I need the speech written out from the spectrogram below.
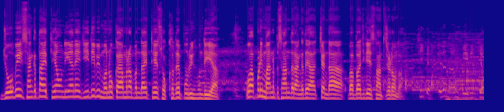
ਜੋ ਵੀ ਸੰਗਤਾਂ ਇੱਥੇ ਆਉਂਦੀਆਂ ਨੇ ਜਿਹਦੀ ਵੀ ਮਨੋਕਾਮਨਾ ਬੰਦਾ ਇੱਥੇ ਸੁੱਖ ਤੇ ਪੂਰੀ ਹੁੰਦੀ ਆ ਉਹ ਆਪਣੀ ਮਨਪਸੰਦ ਰੰਗ ਦਾ ਝੰਡਾ ਬਾਬਾ ਜੀ ਦੇ ਸਥਾਨ ਤੇ ਚੜਾਉਂਦਾ ਠੀਕ ਹੈ ਇਹਦਾ ਨਾਮ ਬੇਰੀ ਕਿਉਂ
